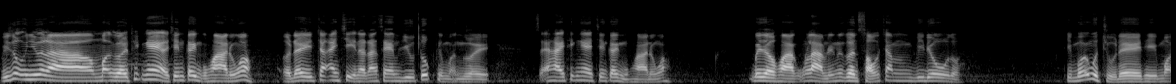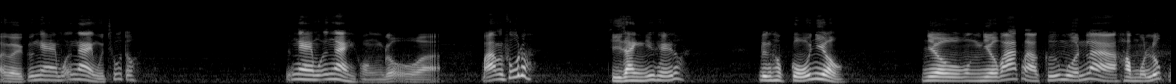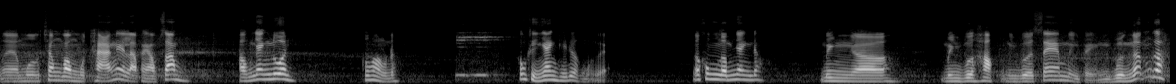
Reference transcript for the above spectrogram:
Ví dụ như là mọi người thích nghe ở trên kênh của Hòa đúng không? Ở đây chắc anh chị là đang xem YouTube thì mọi người sẽ hay thích nghe trên kênh của Hòa đúng không? Bây giờ Hòa cũng làm đến gần 600 video rồi. Thì mỗi một chủ đề thì mọi người cứ nghe mỗi ngày một chút thôi cứ nghe mỗi ngày khoảng độ à, 30 phút thôi. Chỉ dành như thế thôi. Đừng học cố nhiều. Nhiều nhiều bác là cứ muốn là học một lúc à, một trong vòng một tháng này là phải học xong. Học nhanh luôn. Không học đâu. Không thể nhanh thế được mọi người nó không ngấm nhanh đâu. Mình à, mình vừa học mình vừa xem mình phải vừa ngẫm cơ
